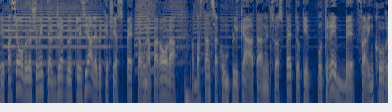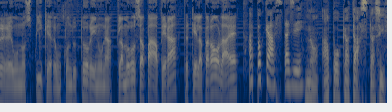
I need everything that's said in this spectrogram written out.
E passiamo velocemente al gergo ecclesiale perché ci aspetta una parola abbastanza complicata nel suo aspetto che potrebbe far incorrere uno speaker, un conduttore in una clamorosa papera perché la parola è apocastasi. No, apocatastasi.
